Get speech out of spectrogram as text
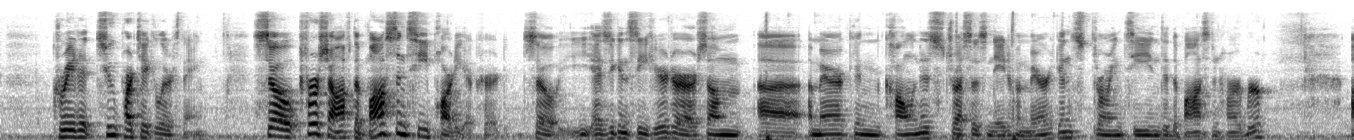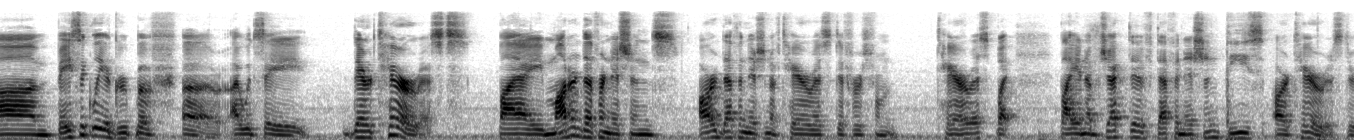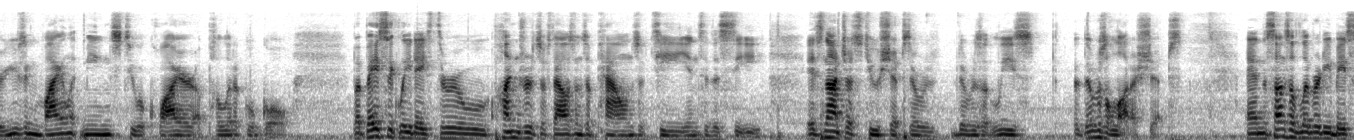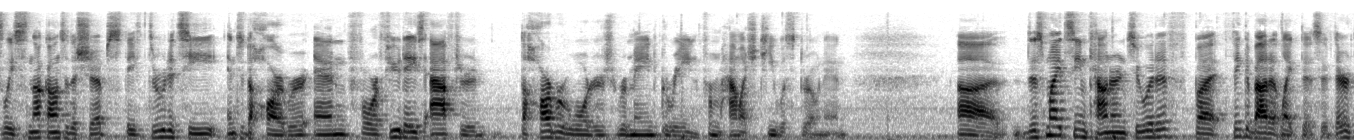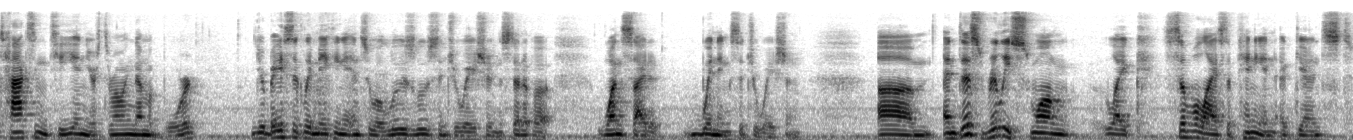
created two particular things. So, first off, the Boston Tea Party occurred. So, as you can see here, there are some uh, American colonists dressed as Native Americans throwing tea into the Boston Harbor. Um, basically, a group of, uh, I would say, they're terrorists. By modern definitions, our definition of terrorist differs from terrorist, but by an objective definition, these are terrorists. They're using violent means to acquire a political goal. But basically, they threw hundreds of thousands of pounds of tea into the sea. It's not just two ships. There was there was at least there was a lot of ships. And the Sons of Liberty basically snuck onto the ships. They threw the tea into the harbor, and for a few days after, the harbor waters remained green from how much tea was thrown in. Uh, this might seem counterintuitive, but think about it like this: if they're taxing tea and you're throwing them aboard, you're basically making it into a lose-lose situation instead of a one-sided winning situation. Um, and this really swung like civilized opinion against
